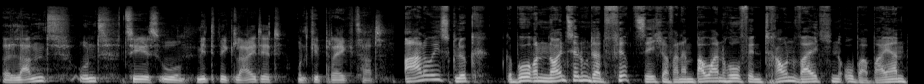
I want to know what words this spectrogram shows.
Land und CSU mit begleitet und geprägt hat. Alois Glück Geboren 1940 auf einem Bauernhof in Traunwalchen, Oberbayern,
